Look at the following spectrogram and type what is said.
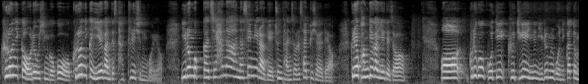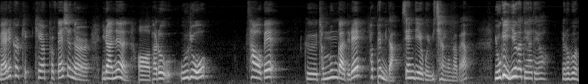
그러니까 어려우신 거고 그러니까 이해가 안 돼서 다 틀리시는 거예요. 이런 것까지 하나하나 세밀하게 준 단서를 살피셔야 돼요. 그래야 관계가 이해되죠. 어 그리고 그, 뒤, 그 뒤에 있는 이름을 보니까 또 Medical Care Professional이라는 어, 바로 의료 사업의 그 전문가들의 협회입니다. 샌디에고에 위치한 건가 봐요. 요게 이해가 돼야 돼요. 여러분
